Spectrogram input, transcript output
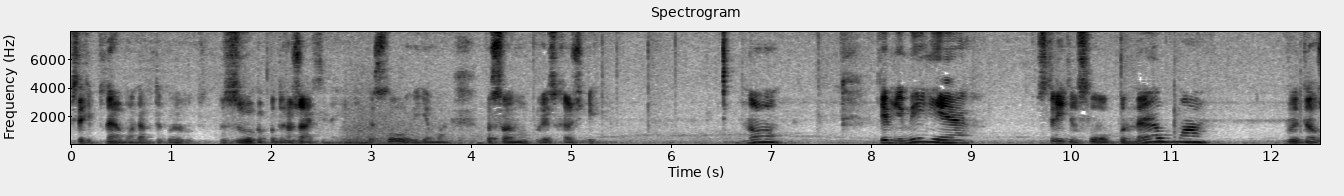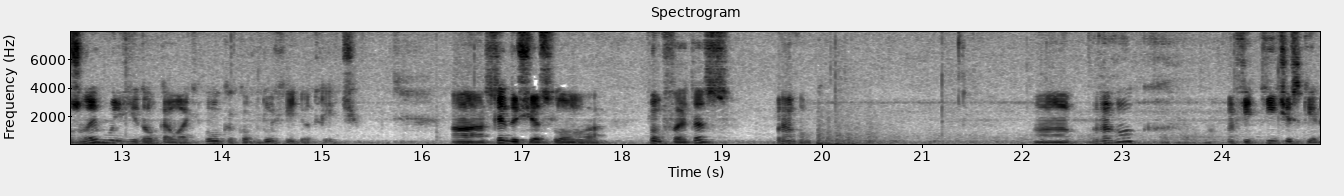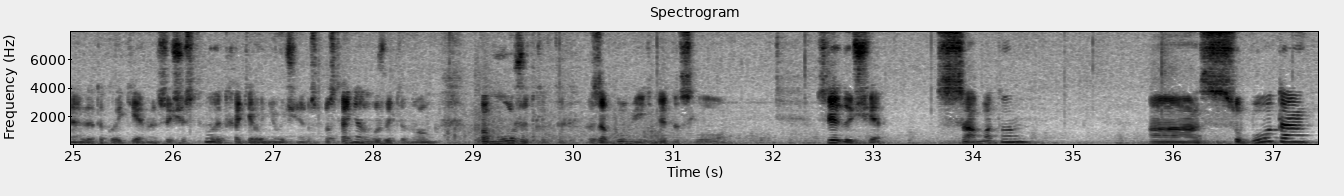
кстати, пневмо, да, такое вот звукоподражательное немного слово, видимо, по своему происхождению. Но, тем не менее, встретив слово пневма, вы должны будете толковать, о каком духе идет речь. А следующее слово профетес, пророк. А, пророк, профетический иногда такой термин существует, хотя он не очень распространен, может быть, он вам поможет как-то запомнить это слово. Следующее, сабатон, а, суббота,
